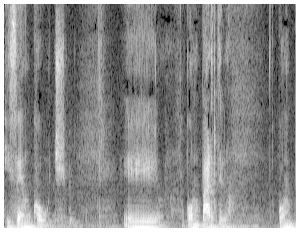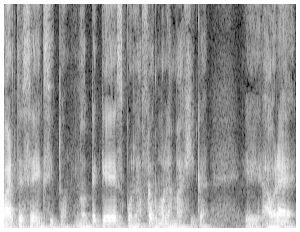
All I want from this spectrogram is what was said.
y sé un coach. Eh, compártelo comparte ese éxito, no te quedes con la fórmula mágica. Eh, ahora,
